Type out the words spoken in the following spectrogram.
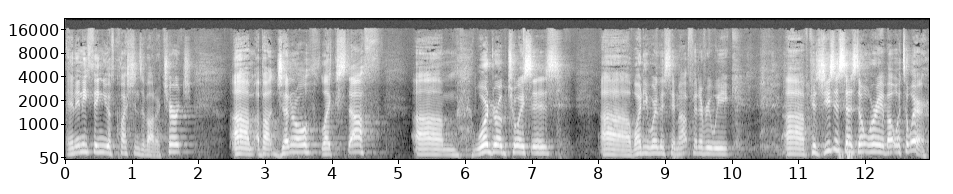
And anything you have questions about our church, um, about general like stuff, um, wardrobe choices, uh, why do you wear the same outfit every week? Uh, because Jesus says, don't worry about what to wear.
